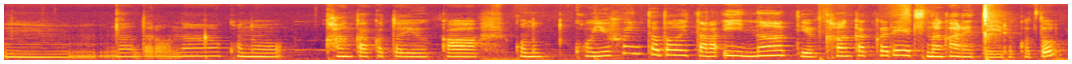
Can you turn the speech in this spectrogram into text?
うんなんだろうなこの感覚というかこのこういう風に届いたらいいなっていう感覚でつながれていること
